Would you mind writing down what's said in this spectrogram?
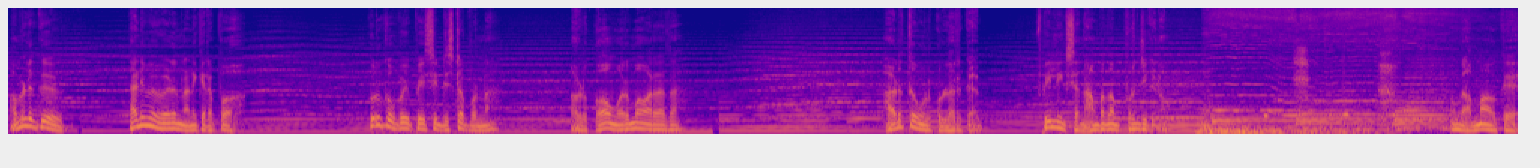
அவளுக்கு தனிமை வேணும்னு நினைக்கிறப்போ குறுக்க போய் பேசி டிஸ்டர்ப் பண்ணா அவளுக்கு கோவம் வருமா வராதா? அடுத்தவங்களுக்குள்ள இருக்க ஃபீலிங்ஸை நாம தான் புரிஞ்சுக்கணும். உங்க அம்மாவுக்கு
